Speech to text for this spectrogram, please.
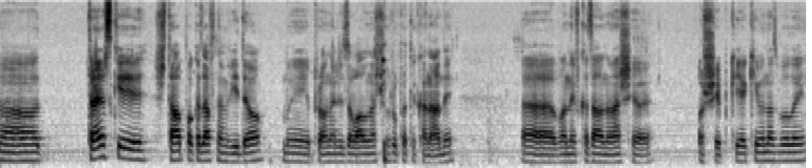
Е, Тренерський штаб показав нам відео. Ми проаналізували нашу гру проти Канади. Е, Вони вказали на наші ошибки, які у нас були,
